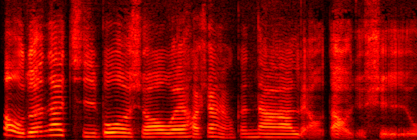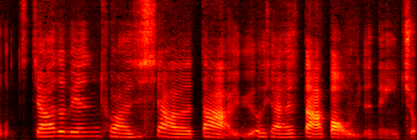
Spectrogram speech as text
那我昨天在直播的时候，我也好像有跟大家聊到，就是我家这边突然下了大雨，而且还是大暴雨的那一种。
